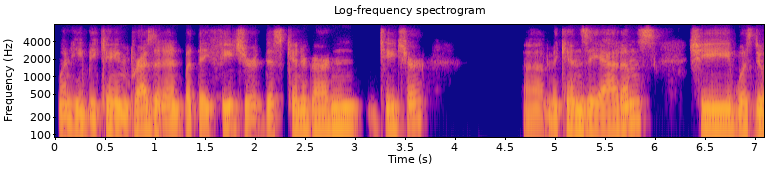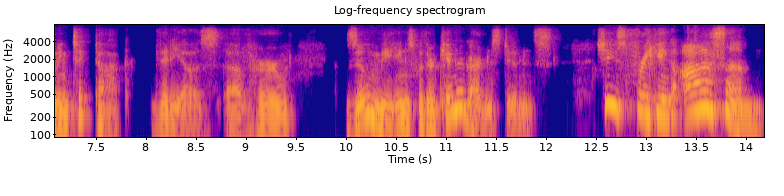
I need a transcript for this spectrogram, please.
when he became president, but they featured this kindergarten teacher, uh, Mackenzie Adams. She was doing TikTok videos of her Zoom meetings with her kindergarten students. She's freaking awesome.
